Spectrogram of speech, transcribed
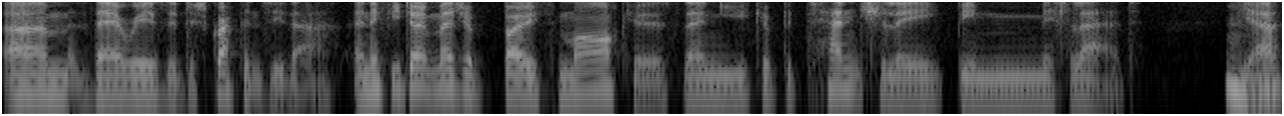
um, there is a discrepancy there. And if you don't measure both markers, then you could potentially be misled. Mm-hmm. Yeah.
